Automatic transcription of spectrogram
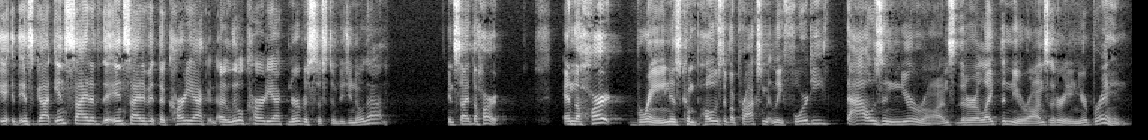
it's got inside of the inside of it the cardiac a little cardiac nervous system. Did you know that? Inside the heart. And the heart brain is composed of approximately 40,000 neurons that are like the neurons that are in your brain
